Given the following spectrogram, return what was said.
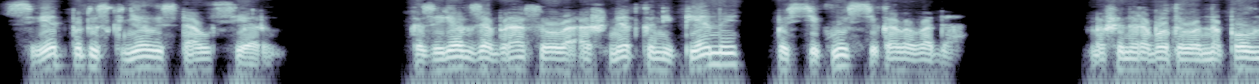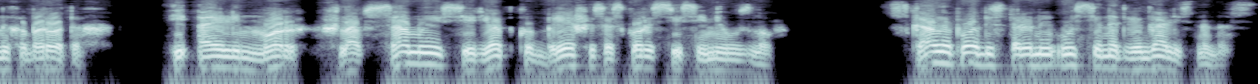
Свет потускнел и стал серым. Козырек забрасывала ошметками пены, по стеклу стекала вода. Машина работала на полных оборотах, и Айлин Мор шла в самую середку бреши со скоростью семи узлов. Скалы по обе стороны устья надвигались на нас.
